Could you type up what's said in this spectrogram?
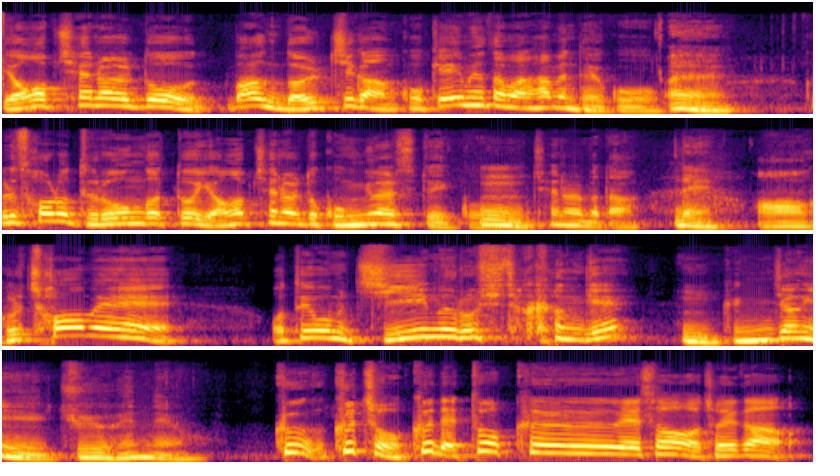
영업 채널도 막 넓지가 않고 게임 회사만 하면 되고. 네. 그리고 서로 들어온 것도 영업 채널도 공유할 수도 있고 음. 채널마다. 네. 아, 그리고 처음에 어떻게 보면 지인으로 시작한 게 음. 굉장히 주요했네요. 그, 그쵸. 그 네트워크에서 저희가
